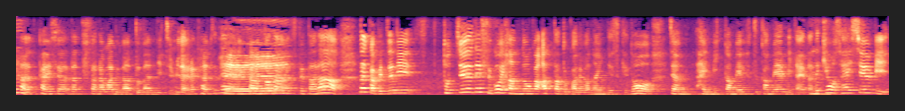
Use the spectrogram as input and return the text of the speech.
会社脱サラまであと何日みたいな感じでカウントダウンしてたらなんか別に途中ですごい反応があったとかではないんですけどじゃあはい3日目2日目みたいな。でうん。今日最終日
